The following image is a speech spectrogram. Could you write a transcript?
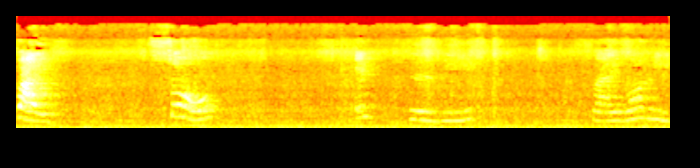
5 so it will be 5 only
